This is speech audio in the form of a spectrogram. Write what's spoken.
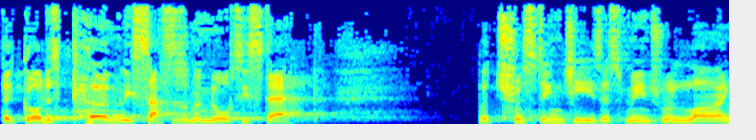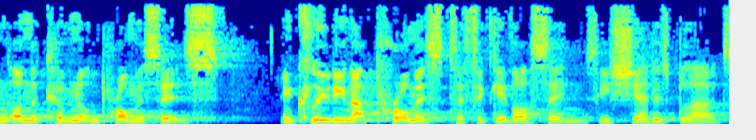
that God has permanently sat us on the naughty step. But trusting Jesus means relying on the covenant promises, including that promise to forgive our sins. He shed his blood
